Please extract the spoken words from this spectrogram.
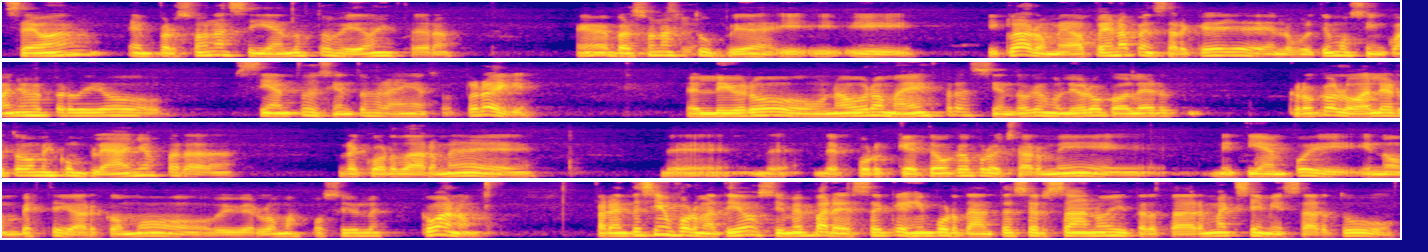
se van en personas siguiendo estos videos en Instagram? A mí me parece una Sí. estupidez. Y, y- y- y claro, me da pena pensar que en los últimos cinco años he perdido cientos y cientos de horas en eso. Pero hay que. El libro, una obra maestra, siento que es un libro que voy a leer, creo que lo voy a leer todos mis cumpleaños para recordarme de, de, de- de por qué tengo que aprovechar mi, mi tiempo y, y no investigar cómo vivir lo más posible. Que bueno, paréntesis informativo, sí me parece que es importante ser sano y tratar de maximizar tu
